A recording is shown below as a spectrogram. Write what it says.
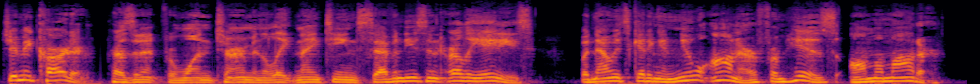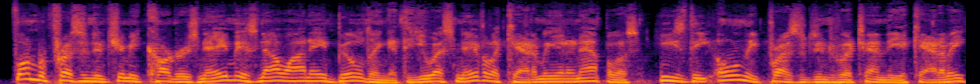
Jimmy Carter, president for one term in the late 1970s and early 80s, but now he's getting a new honor from his alma mater. Former President Jimmy Carter's name is now on a building at the U.S. Naval Academy in Annapolis. He's the only president to attend the academy.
